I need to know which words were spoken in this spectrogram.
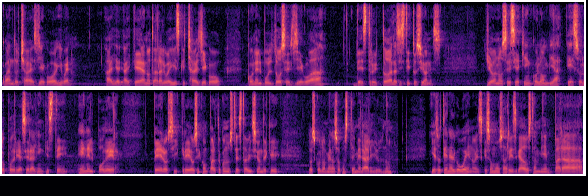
cuando Chávez llegó. Y bueno, hay, hay que anotar algo ahí, es que Chávez llegó con el bulldozer, llegó a destruir todas las instituciones. Yo no sé si aquí en Colombia eso lo podría hacer alguien que esté en el poder, pero sí creo, sí comparto con usted esta visión de que los colombianos somos temerarios, ¿no? Y eso tiene algo bueno, es que somos arriesgados también para,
